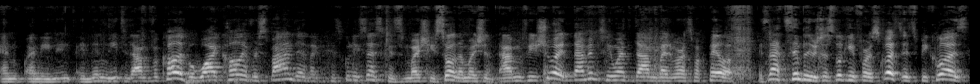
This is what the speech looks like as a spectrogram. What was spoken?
and, and he, didn't, he didn't need to daven for Kalev, but why Kalev responded, like Chizkuni says, because Moshe saw that Moshe daven for Yeshua, and daven, so he went to daven by the Maras Machpelah. It's not simply he was just looking for a schus, it's because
